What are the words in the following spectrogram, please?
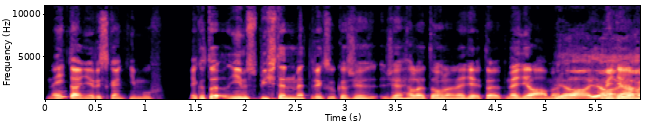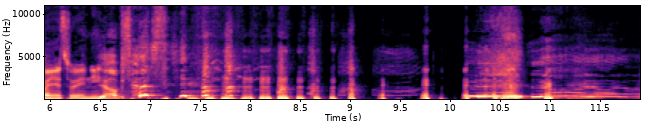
není to ani riskantní move. Jako to jim spíš ten Matrix ukazuje, že, že hele, tohle neděj, to neděláme. Jo, jo, My děláme jo. něco jiného. Jo, přesně. jo, jo, jo,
